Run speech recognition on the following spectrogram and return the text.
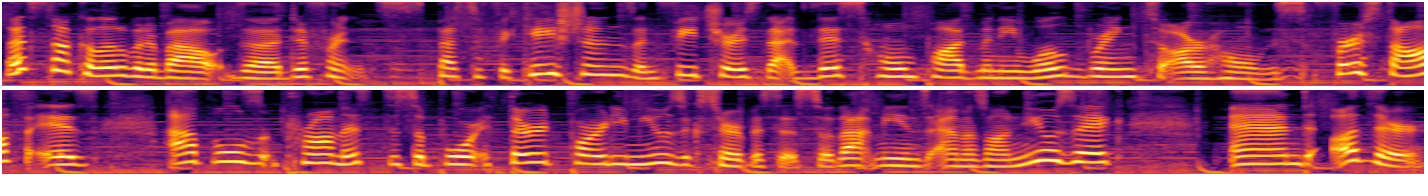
Let's talk a little bit about the different specifications and features that this HomePod Mini will bring to our homes. First off is Apple's promise to support third-party music services. So that means Amazon Music and other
